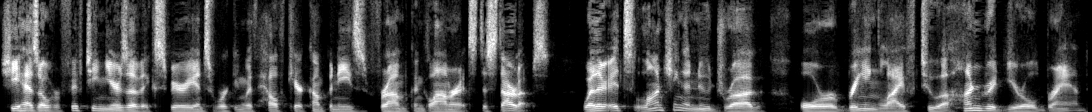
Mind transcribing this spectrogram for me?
She has over 15 years of experience working with healthcare companies from conglomerates to startups. Whether it's launching a new drug or bringing life to a 100 year old brand,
